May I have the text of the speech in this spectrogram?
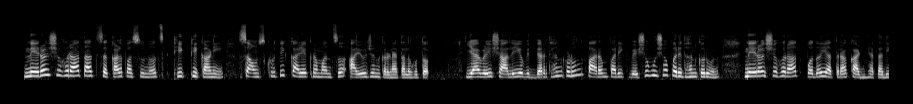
नेरळ शहरात आज सकाळपासूनच ठिकठिकाणी सांस्कृतिक कार्यक्रमांचं आयोजन करण्यात आलं होतं. यावेळी शालेय विद्यार्थ्यांकडून पारंपरिक वेशभूषा परिधान करून नेरळ शहरात पदयात्रा काढण्यात आली.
